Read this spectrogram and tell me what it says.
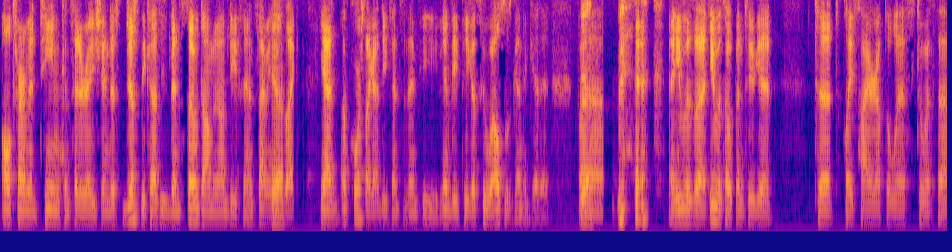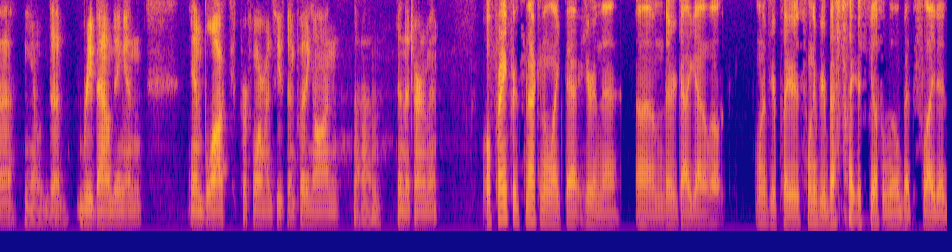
all tournament team consideration just just because he's been so dominant on defense. I mean, yeah. he's like, yeah, of course I got defensive MVP MVP because who else was going to get it? But yeah. uh, he was uh, he was hoping to get to, to place higher up the list with uh, you know the rebounding and and block performance he's been putting on um, in the tournament. Well, Frankfurt's not going to like that hearing that um, their guy got a little one of your players, one of your best players feels a little bit slighted.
